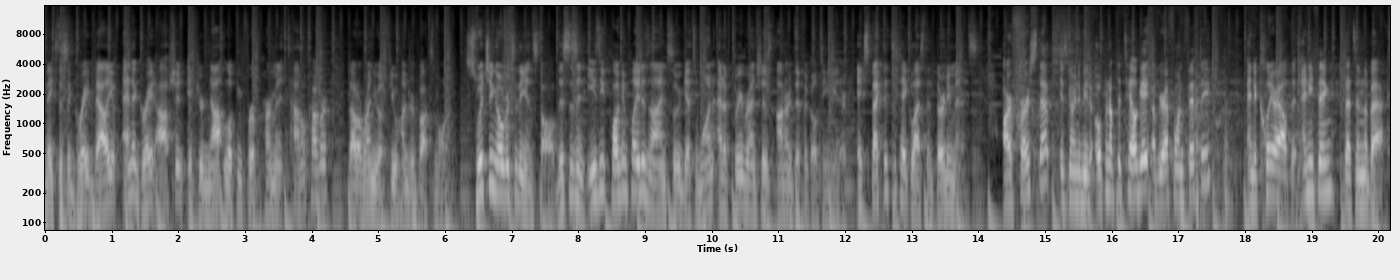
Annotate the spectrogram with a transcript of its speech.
makes this a great value and a great option if you're not looking for a permanent tonneau cover that'll run you a few hundred bucks more. Switching over to the install, this is an easy plug and play design so it gets one out of three wrenches on our difficulty meter. Expect it to take less than 30 minutes. Our first step is going to be to open up the tailgate of your F-150 and to clear out the, anything that's in the back.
